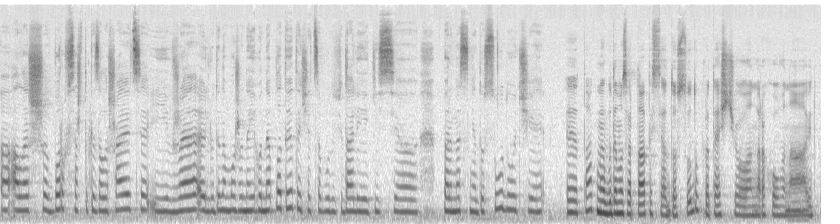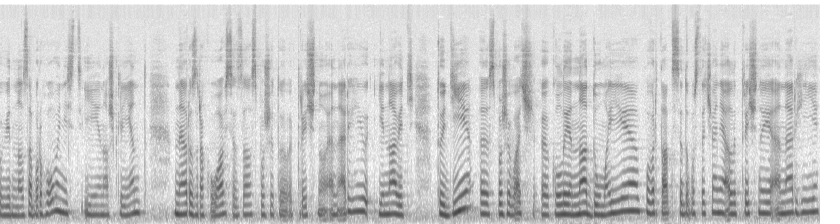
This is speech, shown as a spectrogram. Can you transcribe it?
Але ж борг все ж таки залишається, і вже людина може на його не платити, чи це будуть далі якісь е, перенесення до суду, чи Так, ми будемо звертатися до суду про те, що нарахована відповідна заборгованість, і наш клієнт не розрахувався за спожиту електричну енергію. І навіть тоді е, споживач, е, коли надумає повертатися до постачання електричної енергії,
